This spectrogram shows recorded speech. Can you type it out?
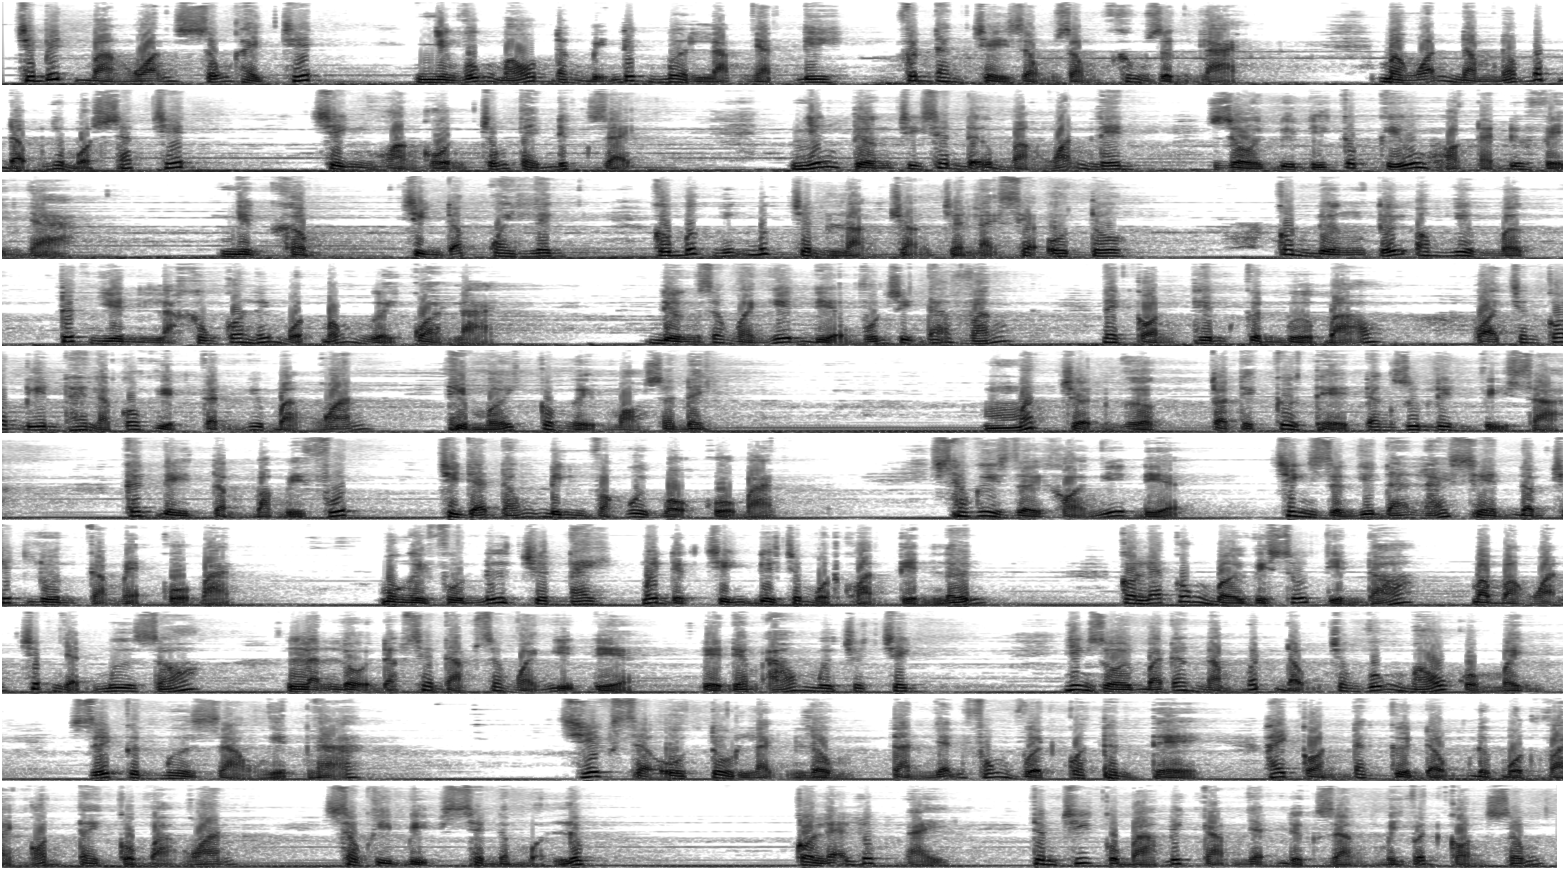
Chưa biết bà ngoãn sống hay chết, Nhưng vũng máu đang bị nước mưa làm nhạt đi, Vẫn đang chảy ròng ròng không dừng lại. Bà ngoãn nằm nó bất động như một xác chết. Trinh hoàng hồn chống tay đứt dậy. Những tưởng Trinh sẽ đỡ bà ngoãn lên, rồi đưa đi cấp cứu hoặc là đưa về nhà. Nhưng không Trinh đã quay lưng Cô bước những bước chân loạn choạng trở lại xe ô tô. Con đường tối om như mực, Tất nhiên là không có lấy một bóng người qua lại. Đường ra ngoài nghĩa địa vốn dĩ đã vắng, Nay còn thêm cơn mưa bão. Hoặc chẳng có điên hay là có việc cần như bà ngoãn, Thì mới có người mò ra đây. Mắt trợn ngược, Toàn thể cơ thể đang run lên vì sợ. Cách đây tầm 30 phút, Chị đã đóng đinh vào ngôi mộ của bạn. Sau khi rời khỏi nghĩa địa Trinh dường như đã lái xe đâm chết luôn cả mẹ của bạn. Một người phụ nữ trưa nay mới được Trinh đưa cho một khoản tiền lớn. Có lẽ cũng bởi vì số tiền đó Mà bà Ngoãn chấp nhận mưa gió, Lặn lội đạp xe đạp ra ngoài nghĩa địa Để đem áo mưa cho Trinh. Nhưng rồi bà đang nằm bất động trong vũng máu của mình Dưới cơn mưa rào nghiệt ngã. Chiếc xe ô tô lạnh lùng Tàn nhẫn phóng vượt qua thân thể Hay còn đang cử động được một vài ngón tay của bà Ngoãn Sau khi bị xe đâm một lúc. Có lẽ lúc này Tâm trí của bà mới cảm nhận được rằng mình vẫn còn sống.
